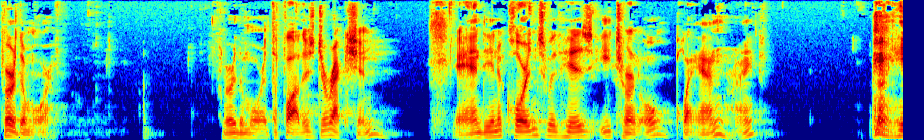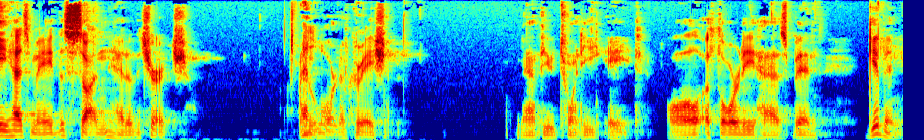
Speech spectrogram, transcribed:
Furthermore, furthermore, at the Father's direction, and in accordance with his eternal plan, right? he has made the Son head of the church and Lord of creation. Matthew 28. All authority has been given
